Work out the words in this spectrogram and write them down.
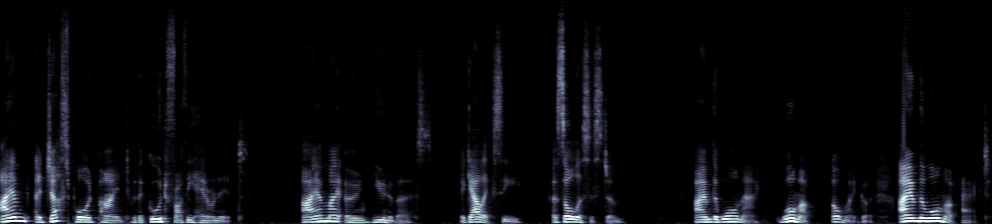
I am a just poured pint with a good frothy head on it. I am my own universe, a galaxy, a solar system. I am the warm act, warm up. Oh my god. I am the warm up act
